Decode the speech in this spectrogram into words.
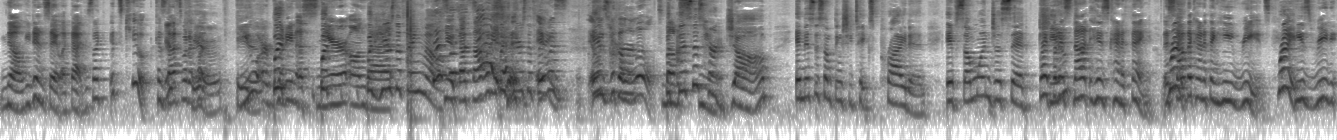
No, he didn't say it like that. He's like, it's cute because that's what it was. You are But- putting a sneer on But that. here's the thing, though. cute. That's not what he But said. here's the It was it was It's with her- a lilt. But this is her job, and this is something she takes pride in. If someone just said, Right, but it's not his kind of thing. It's Right. not the kind of thing he reads. Right. He's reading,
